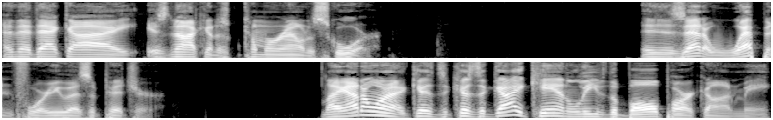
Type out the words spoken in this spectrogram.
And that that guy is not going to come around to score. And is that a weapon for you as a pitcher? Like I don't want to because the guy can leave the ballpark on me.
